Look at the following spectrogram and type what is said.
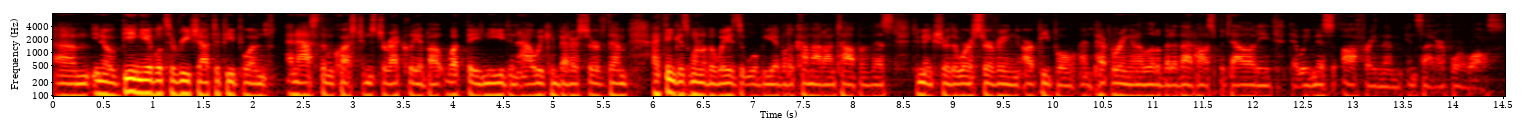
um, you know, being able to reach out to people and and ask them questions directly about what they need and how we can better serve them, I think is one of the ways that we'll be able to come out on top of this to make sure that we're serving our people and peppering in a little bit of that hospitality that we miss offering them inside our four walls.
